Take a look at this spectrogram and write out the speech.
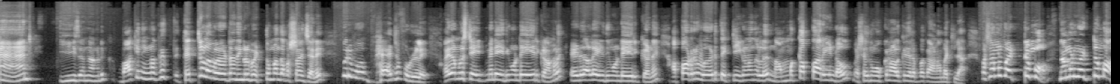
ആൻഡ് ഈസ് എന്ന് അങ്ങോട്ട് ബാക്കി നിങ്ങൾക്ക് തെറ്റുള്ള വേർഡ് നിങ്ങൾ വെട്ടുമ്പോൾ എന്താ പ്രശ്നം വെച്ചാൽ ഒരു പേജ് ഫുള്ള് അത് നമ്മൾ സ്റ്റേറ്റ്മെന്റ് എഴുതിക്കൊണ്ടേയിരിക്കണം. നമ്മൾ എഴുതാളെ എഴുതിക്കൊണ്ടേയിരിക്കുകയാണ് അപ്പോൾ അവിടെ ഒരു വേർഡ് തെറ്റിക്കണം എന്നുള്ളത് നമുക്കപ്പം അറിയുണ്ടാവും. പക്ഷേ നോക്കുന്ന ആൾക്ക് ചിലപ്പോൾ കാണാൻ പറ്റില്ല. പക്ഷെ നമ്മൾ വെട്ടുമ്പോൾ നമ്മൾ വെട്ടുമ്പോൾ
